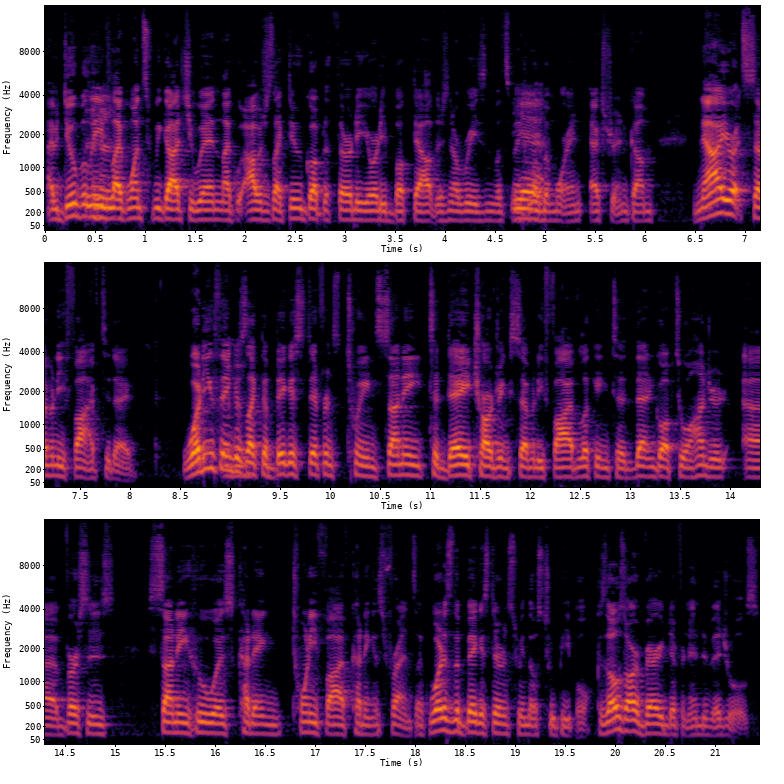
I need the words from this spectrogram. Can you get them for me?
I do believe mm-hmm. like once we got you in, like I was just like, dude, go up to 30. You're already booked out. There's no reason. Let's make yeah. a little bit more in, extra income. Now you're at 75 today. What do you think mm-hmm. is like the biggest difference between Sunny today charging 75, looking to then go up to 100, uh, versus Sunny who was cutting 25, cutting his friends? Like, what is the biggest difference between those two people? Because those are very different individuals.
